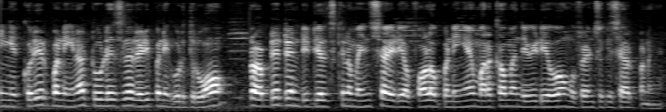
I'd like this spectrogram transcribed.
நீங்கள் கொரியர் பண்ணிங்கன்னா டூ டேஸில் ரெடி பண்ணி கொடுத்துருவோம். அப்புறம் அப்டேட் அண்ட் டீட்டெயில்ஸ்க்கு நம்ம இன்ஸ்டா ஐடியா ஃபாலோ பண்ணிங்க. மறக்காமல் இந்த வீடியோவை உங்கள் ஃப்ரெண்ட்ஸுக்கு ஷேர் பண்ணுங்கள்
